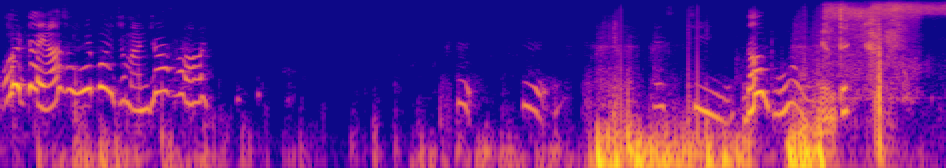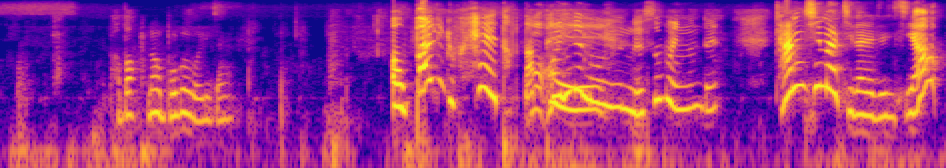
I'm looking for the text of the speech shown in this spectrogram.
어, 일단 야수 일본이 좀 안 좋아서 그, 테스티. 난 뭐가 걸리는데? 봐봐, 난 뭐가 걸리잖아. 어우 빨리 좀 해. 아, 답답해. 근데 너내 서버 있는데. 잠시만 기다려 주시오. 야, 여기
